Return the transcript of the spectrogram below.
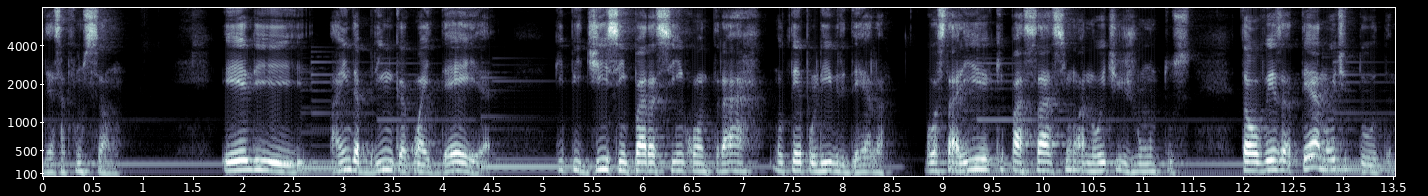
dessa função. Ele ainda brinca com a ideia que pedissem para se encontrar no tempo livre dela. Gostaria que passassem uma noite juntos, talvez até a noite toda,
